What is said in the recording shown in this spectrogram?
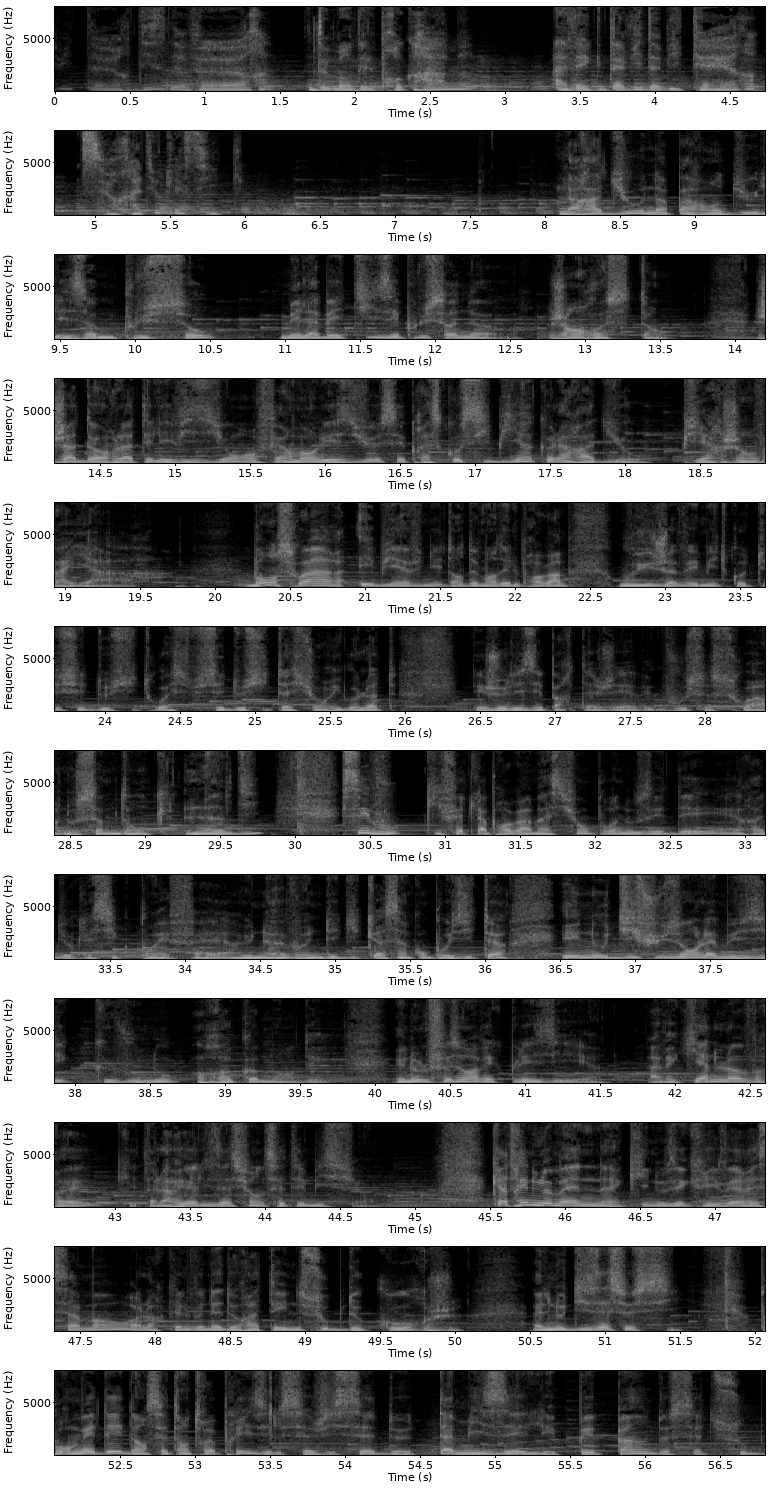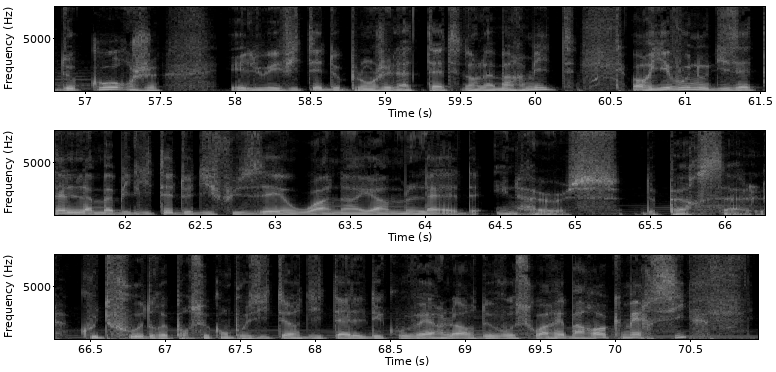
18h-19h, Demandez le programme avec David Abiker sur Radio Classique. La radio n'a pas rendu les hommes plus sots, mais la bêtise est plus sonore. Jean Rostand. J'adore la télévision, en fermant les yeux, c'est presque aussi bien que la radio. Pierre-Jean Vaillard. Bonsoir et bienvenue dans Demander le programme. Oui, j'avais mis de côté ces deux, citations rigolotes et je les ai partagées avec vous ce soir. Nous sommes donc lundi. C'est vous qui faites la programmation pour nous aider. Radioclassique.fr, une œuvre, une dédicace, un compositeur et nous diffusons la musique que vous nous recommandez. Et nous le faisons avec plaisir. Avec Yann Lovray qui est à la réalisation de cette émission. Catherine Lemaine, qui nous écrivait récemment, alors qu'elle venait de rater une soupe de courge, elle nous disait ceci. Pour m'aider dans cette entreprise, il s'agissait de tamiser les pépins de cette soupe de courge et lui éviter de plonger la tête dans la marmite. Auriez-vous, nous disait-elle, l'amabilité de diffuser When I Am Led in Hearse de Purcell? Coup de foudre pour ce compositeur, dit-elle, découvert lors de vos soirées baroques. Merci.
